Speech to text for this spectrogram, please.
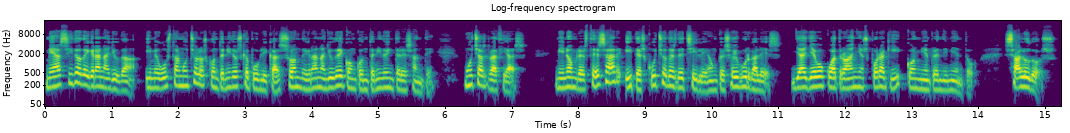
Me ha sido de gran ayuda y me gustan mucho los contenidos que publicas. Son de gran ayuda y con contenido interesante. Muchas gracias. Mi nombre es César y te escucho desde Chile, aunque soy burgalés. Ya llevo cuatro años por aquí con mi emprendimiento. Saludos.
